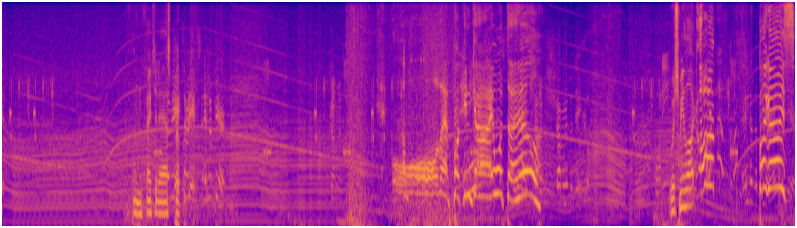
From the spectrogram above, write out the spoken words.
it. An infected ass. 78, per- 78, end up here. Coming. oh, that fucking guy! What the hell? The Wish me luck. Oh! Bye, guys!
